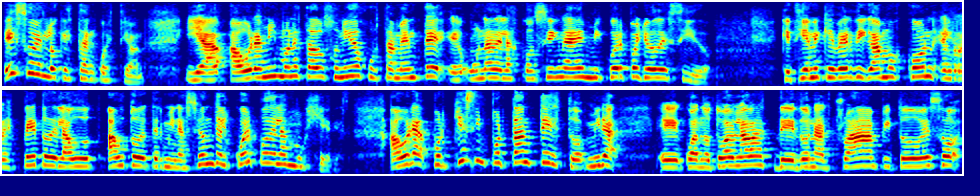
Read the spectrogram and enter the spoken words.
Eso es lo que está en cuestión. Y ahora mismo en Estados Unidos justamente eh, una de las consignas es mi cuerpo yo decido que tiene que ver, digamos, con el respeto de la autodeterminación del cuerpo de las mujeres. Ahora, ¿por qué es importante esto? Mira, eh, cuando tú hablabas de Donald Trump y todo eso,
